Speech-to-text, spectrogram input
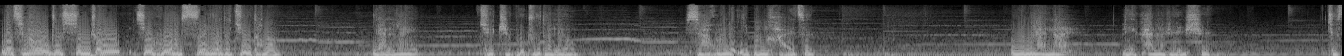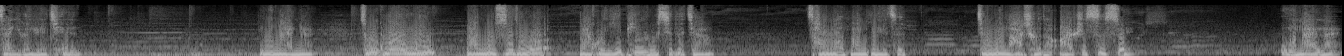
我强捂住心中几乎要撕裂的剧痛，眼泪却止不住的流，吓坏了一帮孩子。吴奶奶离开了人世，就在一个月前。吴奶奶从孤儿院把五岁的我带回一贫如洗的家，操劳半辈子，将我拉扯到二十四岁。吴奶奶，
